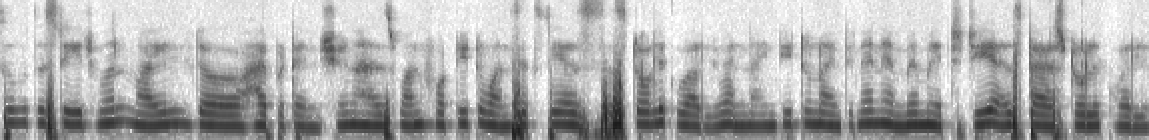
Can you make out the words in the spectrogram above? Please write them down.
so the stage 1 mild uh, hypertension has 140 to 160 as systolic value and 90 to 99 mmHg as diastolic value.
